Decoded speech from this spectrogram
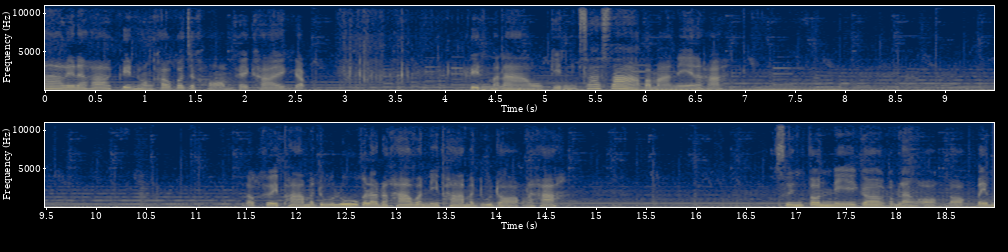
มากเลยนะคะ กลิ่นของเขาก็จะหอมคล้าย ๆกับ กลิ่นมะนาวกลิ่นซ่าๆประมาณนี้นะคะ เราเคยพามาดูลูกกันแล้วนะคะ วันนี้พามาดูดอกนะคะ ซึ่งต้นนี้ก็กำลังออกดอกเต็ม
